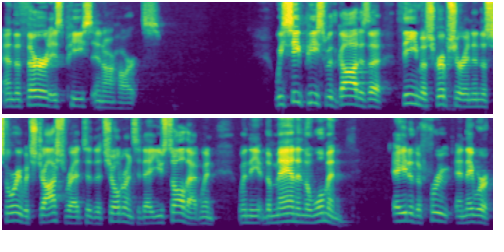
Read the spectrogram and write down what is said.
and the third is peace in our hearts. We see peace with God as a theme of Scripture, and in the story which Josh read to the children today, you saw that when, when the, the man and the woman ate of the fruit and they were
